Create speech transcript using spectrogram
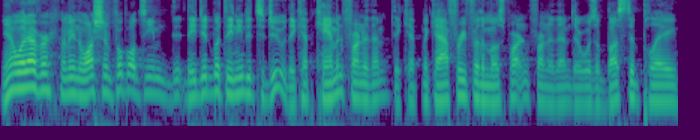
you know, whatever. I mean, the Washington football team, they did what they needed to do. They kept Cam in front of them. They kept McCaffrey for the most part in front of them. There was a busted play.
